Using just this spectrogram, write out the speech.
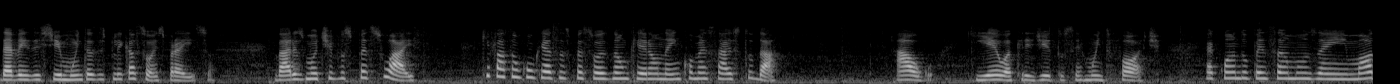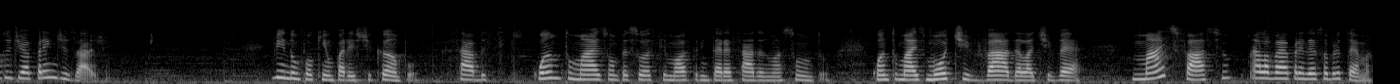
Devem existir muitas explicações para isso. Vários motivos pessoais que façam com que essas pessoas não queiram nem começar a estudar. Algo que eu acredito ser muito forte é quando pensamos em modo de aprendizagem. Vindo um pouquinho para este campo, sabe-se que quanto mais uma pessoa se mostra interessada no assunto, quanto mais motivada ela tiver, mais fácil ela vai aprender sobre o tema.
